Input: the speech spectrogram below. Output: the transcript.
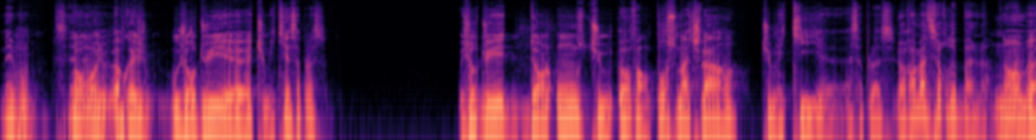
Mais bon, Mm. Bon, bon, après, aujourd'hui, euh, tu mets qui à sa place? Aujourd'hui, dans le 11, tu, enfin, pour ce match-là, hein, tu mets qui euh, à sa place Le ramasseur de balles. Non, ben,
